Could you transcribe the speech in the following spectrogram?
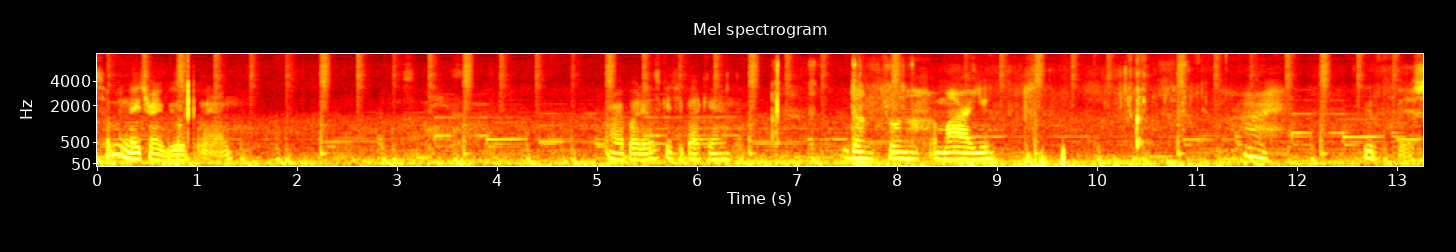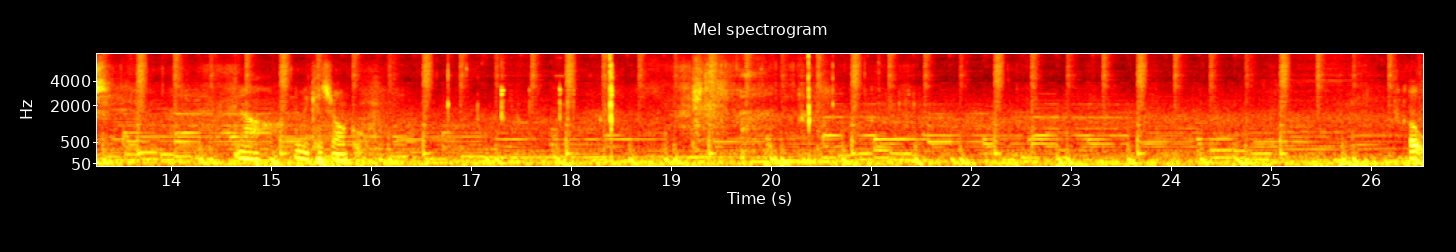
Tell me nature ain't beautiful, man. All right, buddy, let's get you back in. done trying to admire you. All right, beautiful fish. Now, let me catch your uncle. Oh,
